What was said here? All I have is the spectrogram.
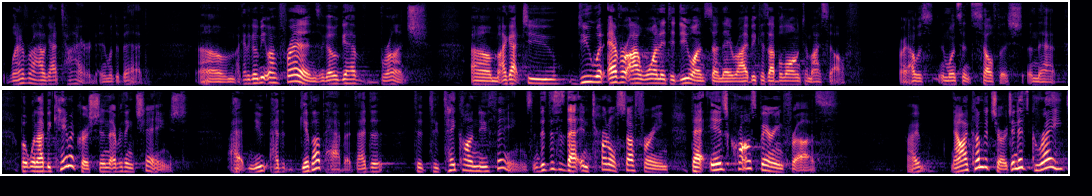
whenever I got tired and went to bed. Um, I got to go meet my friends and go have brunch. Um, I got to do whatever I wanted to do on Sunday, right? Because I belonged to myself. Right? I was, in one sense, selfish in that. But when I became a Christian, everything changed. I had, new, had to give up habits. I had to, to, to take on new things. And this is that internal suffering that is cross bearing for us. Right? Now I come to church, and it's great,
